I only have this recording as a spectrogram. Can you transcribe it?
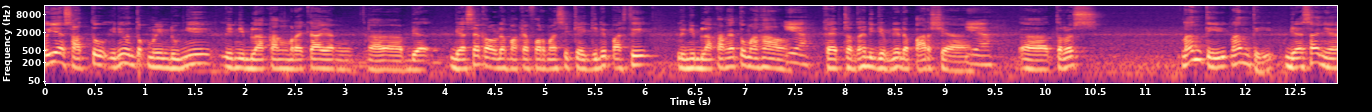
oh iya satu ini untuk melindungi lini belakang mereka yang uh, bia- biasanya kalau udah pakai formasi kayak gini pasti lini belakangnya tuh mahal. Iya. Kayak contohnya di game ini ada Parsha. Iya. Eh, terus nanti nanti biasanya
